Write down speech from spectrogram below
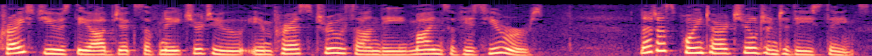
Christ used the objects of nature to impress truth on the minds of his hearers. Let us point our children to these things.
